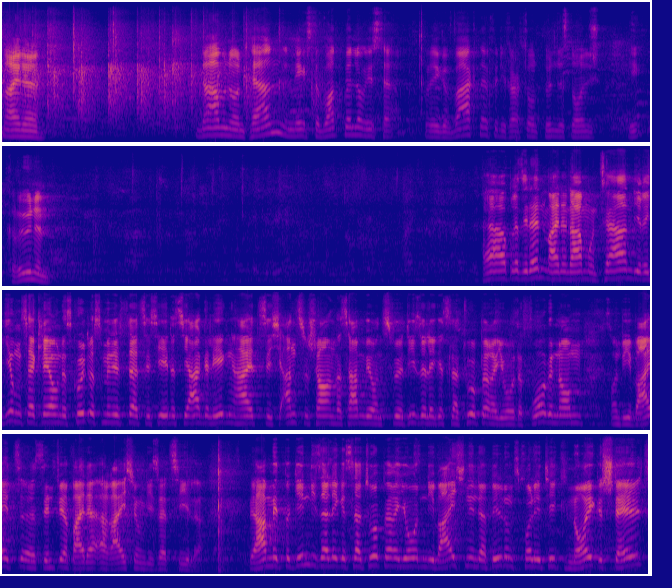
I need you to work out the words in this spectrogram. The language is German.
Meine Damen und Herren, die nächste Wortmeldung ist Herr Kollege Wagner für die Fraktion BÜNDNIS 90 die GRÜNEN. Herr Präsident, meine Damen und Herren! Die Regierungserklärung des Kultusministers ist jedes Jahr Gelegenheit, sich anzuschauen, was haben wir uns für diese Legislaturperiode vorgenommen und wie weit äh, sind wir bei der Erreichung dieser Ziele. Wir haben mit Beginn dieser Legislaturperioden die Weichen in der Bildungspolitik neu gestellt.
